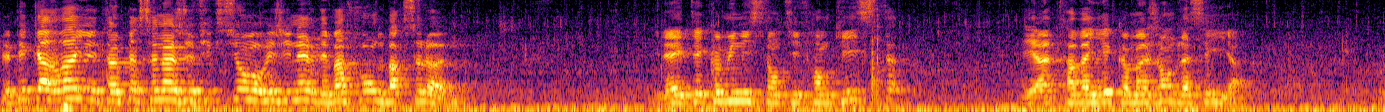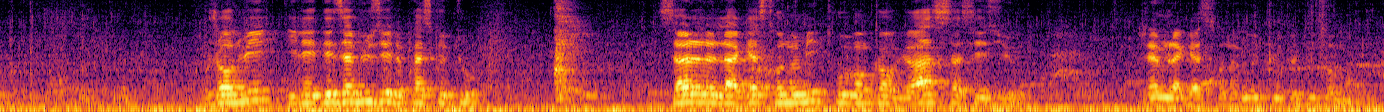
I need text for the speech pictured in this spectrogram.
Pepe Carvalho est un personnage de fiction originaire des bas-fonds de Barcelone. Il a été communiste anti-franquiste et a travaillé comme agent de la CIA. Aujourd'hui, il est désabusé de presque tout. Seule la gastronomie trouve encore grâce à ses yeux. J'aime la gastronomie plus que tout au monde.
